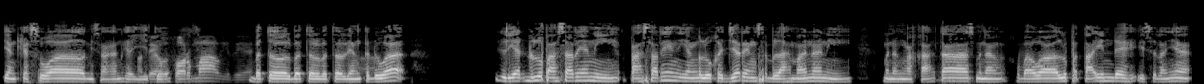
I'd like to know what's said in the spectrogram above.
yang casual misalkan kayak Atau gitu yang formal gitu ya. Betul, betul, betul. Yang Ah. kedua, lihat dulu pasarnya nih. Pasarnya yang, yang lu kejar yang sebelah mana nih? Menengah ke atas, menengah ke bawah. Lu petain deh istilahnya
